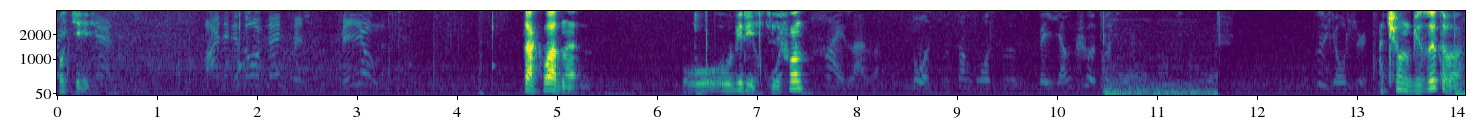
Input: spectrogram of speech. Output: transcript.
Окей. Так, ладно. У- телефон. А чё он без этого?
